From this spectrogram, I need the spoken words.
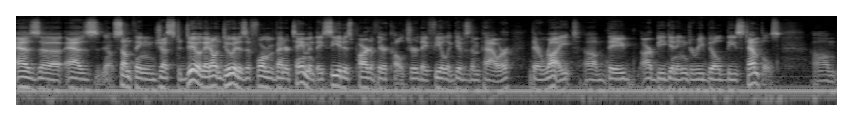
as uh, as you know, something just to do. They don't do it as a form of entertainment. They see it as part of their culture. They feel it gives them power. They're right. Um, they are beginning to rebuild these temples. Um,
